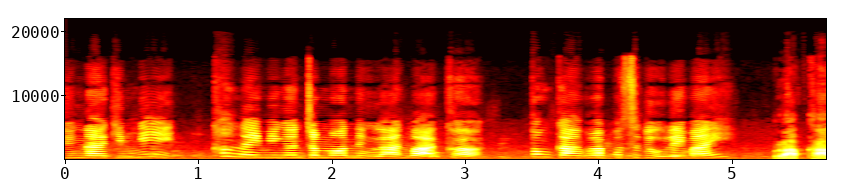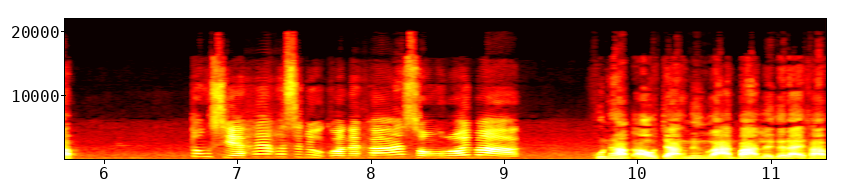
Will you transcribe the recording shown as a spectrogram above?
ถึงนายจินนี่ ข้างในมีเงินจำนวนหนึ่งล้านบาทค่ะ ต้องการรับพัสดุเลยไหม รับครับ ต้องเสียค่าพัสดุก่อนนะคะ 200 บาท คุณหักเอาจากหนึ่งล้านบาทเลยก็ได้ครับ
